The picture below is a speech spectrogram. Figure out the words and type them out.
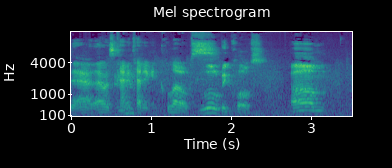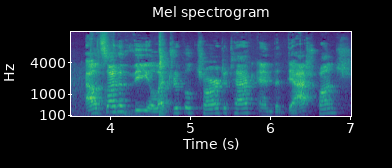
Yeah, that was kind of cutting it close. A little bit close. Um, outside of the electrical charge attack and the dash punch,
